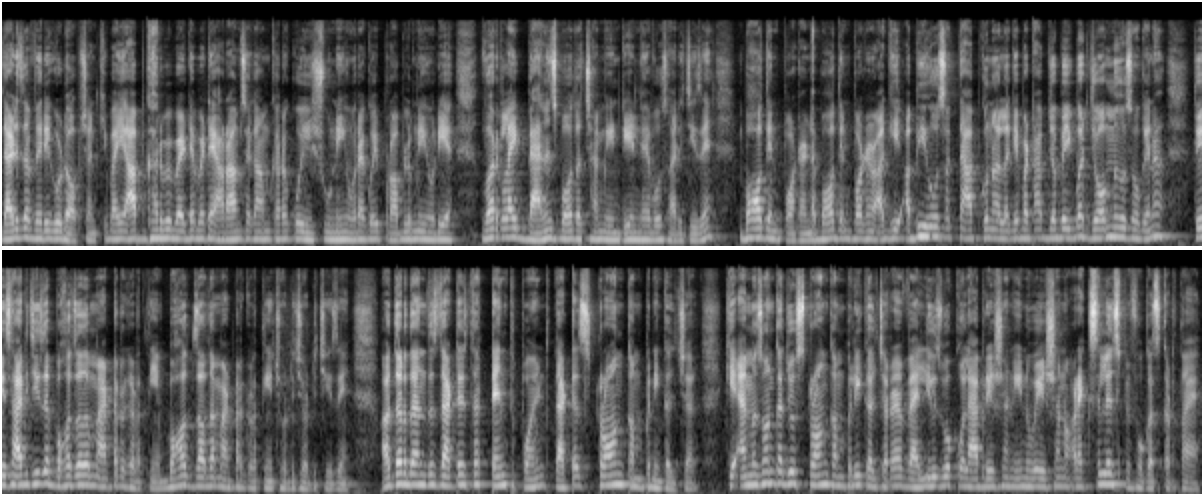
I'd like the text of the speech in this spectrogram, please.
That is a very good option कि भाई आप घर पर बैठे बैठे आराम से काम करो, कोई इशू नहीं हो रहा है, कोई प्रॉब्लम नहीं हो रही है। वर्क लाइफ बैलेंस बहुत अच्छा मेंटेन्ड है वो सारी चीज़ें। बहुत इंपॉर्टेंट है, बहुत इंपॉर्टेंट अभी अभी हो सकता सकता है आपको ना लगे बट आप जब एक बार जॉब में घुसोगे ना तो ये सारी चीज़ें बहुत ज़्यादा मैटर करती हैं, बहुत ज़्यादा मैटर करती हैं छोटी छोटी चीज़ें। Other than this that is the tenth point that is strong company culture कि अमेजोन का जो स्ट्रॉन्ग कंपनी कल्चर है वैल्यूज़ वो कोलैबोरेशन इनोवेशन और एक्सेलेंस पे फोकस करता है।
